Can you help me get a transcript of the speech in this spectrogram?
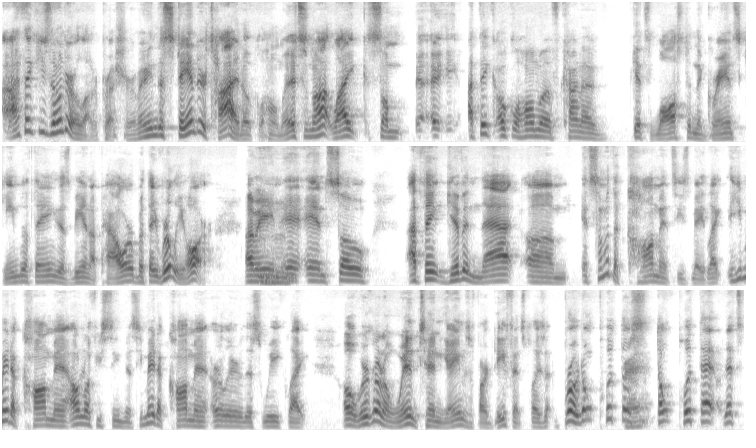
I think he's under a lot of pressure. I mean, the standard's high at Oklahoma. It's not like some. I think Oklahoma kind of gets lost in the grand scheme of things as being a power, but they really are. I mean, mm-hmm. and, and, so I think given that, um, and some of the comments he's made, like he made a comment. I don't know if you've seen this. He made a comment earlier this week, like, "Oh, we're going to win ten games if our defense plays." Bro, don't put those. Right. Don't put that. That's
